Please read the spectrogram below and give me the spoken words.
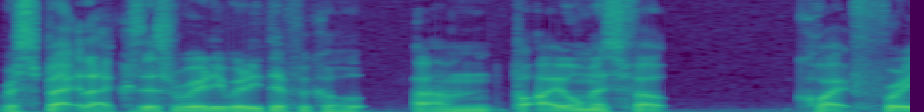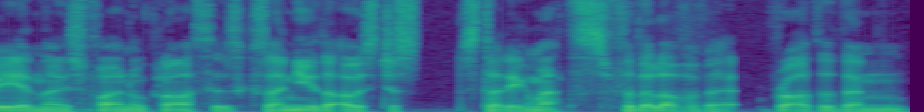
respect that because it's really, really difficult. Um, but I almost felt quite free in those final classes because I knew that I was just studying maths for the love of it rather than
